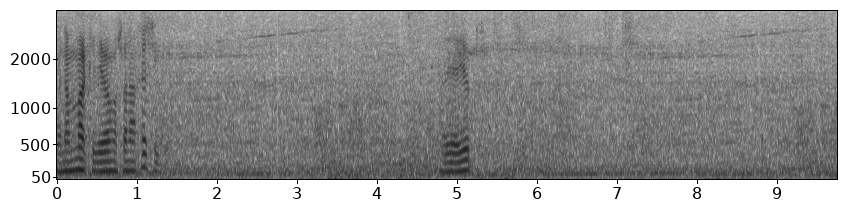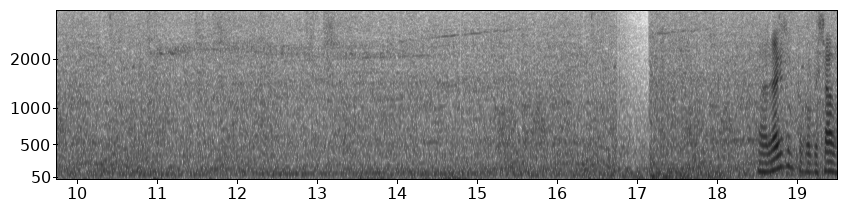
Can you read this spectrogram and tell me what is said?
menos mal que llevamos analgésico. Ahí hay otro. La verdad que es un poco pesado.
